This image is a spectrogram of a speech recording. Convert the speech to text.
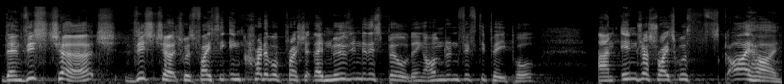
Then this church, this church was facing incredible pressure. They'd moved into this building, 150 people, and interest rates were sky high.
